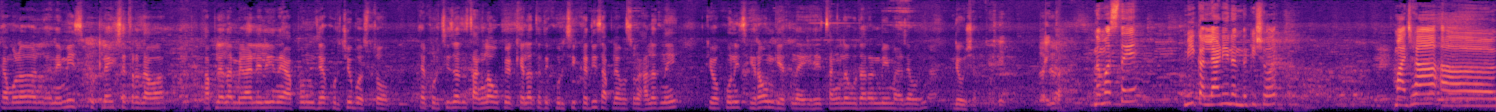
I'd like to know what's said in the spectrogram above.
त्यामुळं नेहमीच कुठल्याही क्षेत्रात जावा आपल्याला मिळालेली नाही आपण ज्या खुर्ची बसतो त्या खुर्चीचा जर चांगला उपयोग केला तर ती खुर्ची कधीच आपल्यापासून हालत नाही किंवा कोणीच हिरावून घेत नाही. हे चांगलं उदाहरण मी माझ्यावरून देऊ शकतो. नमस्ते मी कल्याणी नंदकिशोर. माझ्या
